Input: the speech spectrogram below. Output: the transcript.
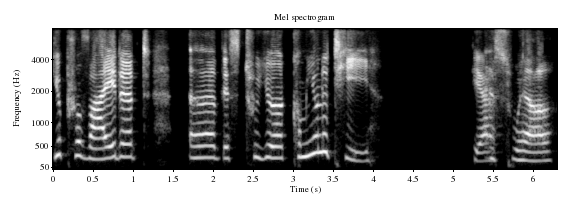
you provided uh, this to your community yeah. as well.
